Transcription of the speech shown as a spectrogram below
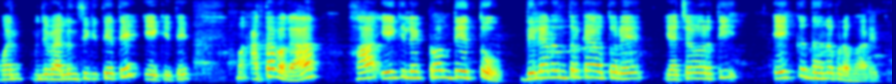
वन म्हणजे व्हॅलन्सी किती येते? एक येते. मग आता बघा हा एक इलेक्ट्रॉन देतो. दिल्यानंतर काय होतो रे? याच्यावरती एक धन प्रभार येतो.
